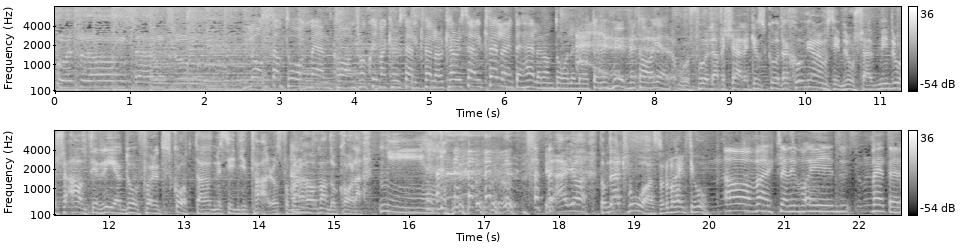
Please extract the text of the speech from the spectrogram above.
på ett långsamt tåg med Eldkvarn från skivan Karusellkvällar. Och Karusellkvällar är inte heller någon dålig låt överhuvudtaget. Och fulla för kärlekens skull. Där sjunger om sin brorsa. Min brorsa är alltid redo för ett skott med sin gitarr. Och så får man, hör man då Karla. ja, ja, de där två alltså, de har hängt ihop. Ja, verkligen. Det var, i, vad heter det?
